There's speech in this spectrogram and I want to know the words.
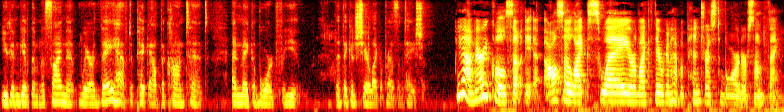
you can give them an assignment where they have to pick out the content and make a board for you that they could share like a presentation. Yeah, very cool. So eh, also like Sway or like if they were going to have a Pinterest board or something.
